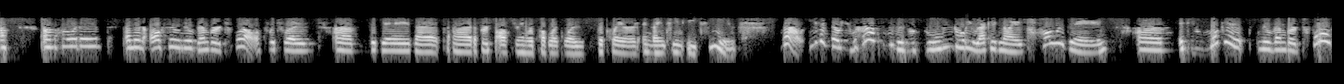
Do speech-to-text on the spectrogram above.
um, holiday, and then also November 12th, which was um, the day that uh, the first Austrian Republic was declared in 1918. Now, even though you have these legally recognized holidays, um, if you look at November 12th,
